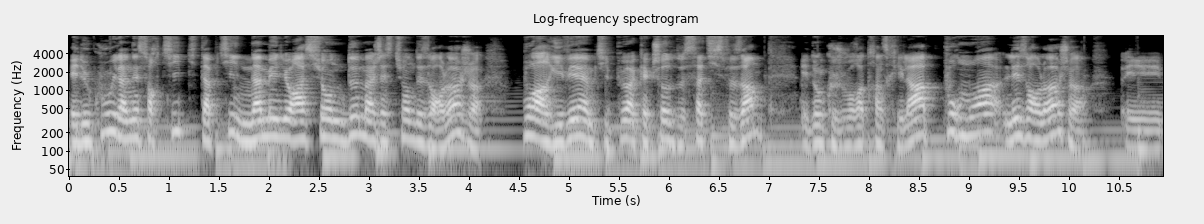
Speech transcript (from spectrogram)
Et du coup, il en est sorti petit à petit une amélioration de ma gestion des horloges pour arriver un petit peu à quelque chose de satisfaisant. Et donc, je vous retranscris là. Pour moi, les horloges, et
